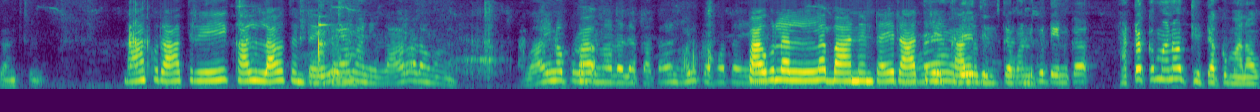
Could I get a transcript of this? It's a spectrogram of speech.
దంచుకున్నాం నాకు రాత్రి కాళ్ళు లాగుతుంటాయి ఏమని లాగడమా వచ్చిన పగులల్లా బాగానే ఉంటాయి రాత్రి కాళ్ళు వండుకుంటే వెనుక పట్టకు మనవు తిట్టకు మనవు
